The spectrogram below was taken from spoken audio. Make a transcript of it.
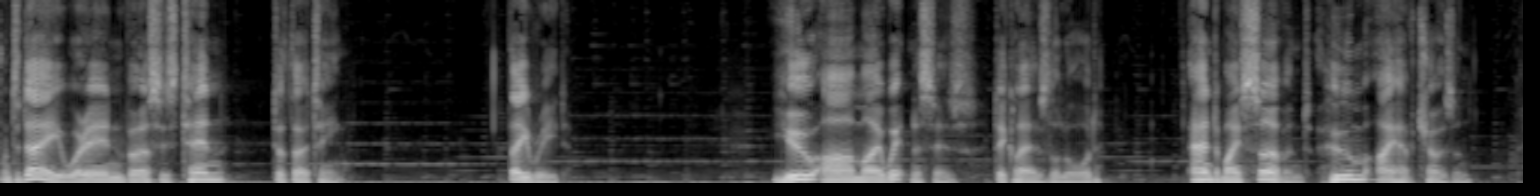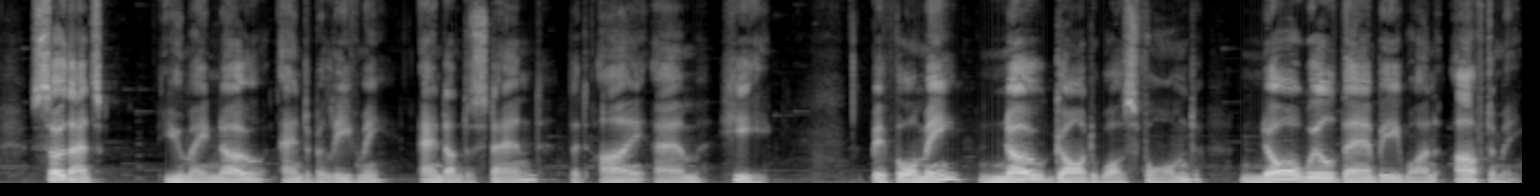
And today we're in verses 10 to 13. They read You are my witnesses, declares the Lord, and my servant, whom I have chosen, so that you may know and believe me and understand that I am He. Before me no God was formed, nor will there be one after me.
